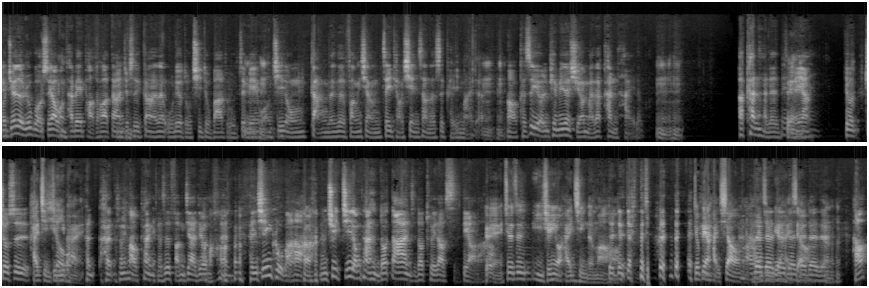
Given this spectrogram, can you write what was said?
我觉得，如果是要往台北跑的话，当然就是刚才那五六堵、七堵、八堵这边往基隆港那个方向这条线上的是可以买的。嗯嗯。啊，可是有人偏偏就喜欢买到看海的嘛。嗯嗯。啊，看海的怎么样？就就是海景第一排，很很很好看，可是房价就很很辛苦嘛哈。你去基隆看很多大案子都推到死掉了。对，就是以前有海景的嘛。对对对对，就变海啸嘛。对对对对对对对。好，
